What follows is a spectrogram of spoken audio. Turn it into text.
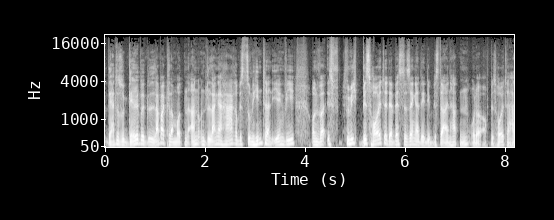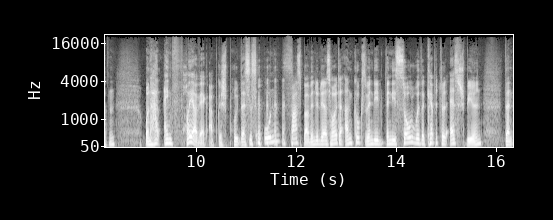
der hatte so gelbe Labberklamotten an und lange Haare bis zum Hintern irgendwie und war, ist für mich bis heute der beste Sänger, den die bis dahin hatten oder auch bis heute hatten und hat ein Feuerwerk abgesprüht. Das ist unfassbar. wenn du dir das heute anguckst, wenn die, wenn die Soul with a Capital S spielen, dann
